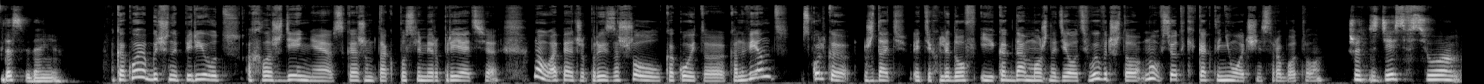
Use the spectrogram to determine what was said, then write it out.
До свидания. Какой обычно период охлаждения, скажем так, после мероприятия? Ну, опять же, произошел какой-то конвент, сколько ждать этих лидов и когда можно делать вывод, что, ну, все-таки как-то не очень сработало? Здесь все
